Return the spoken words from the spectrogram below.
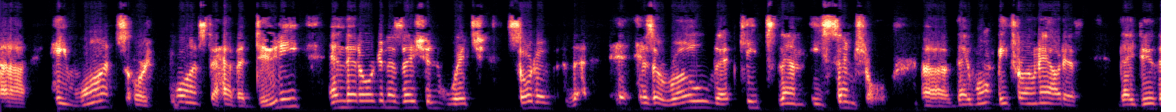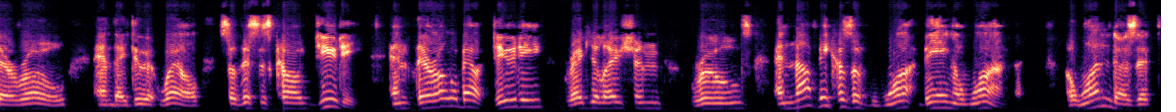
Uh, he wants or wants to have a duty in that organization, which sort of is a role that keeps them essential. Uh, they won't be thrown out if they do their role and they do it well. So this is called duty. And they're all about duty, regulation, rules, and not because of one, being a one. A one does it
